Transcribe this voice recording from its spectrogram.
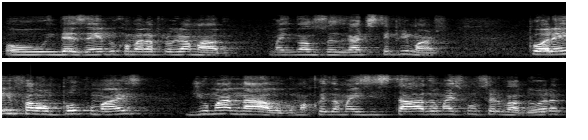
ou em dezembro, como era programado. Mas nossos resgates sempre em março. Porém, falar um pouco mais de uma análoga, uma coisa mais estável, mais conservadora,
